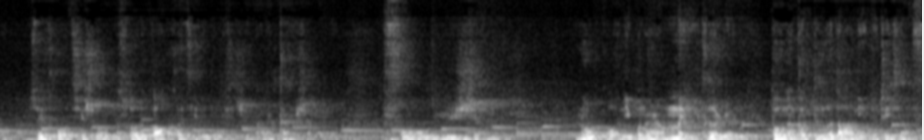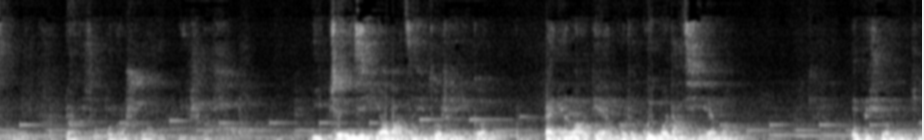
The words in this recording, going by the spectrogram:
啊，最后其实我们所有高科技的东西是拿来干什么的？服务于人。如果你不能让每个人都能够得到你的这项服务，那你就不能说你是好。你真心要把自己做成一个百年老店或者规模大企业吗？我必须要这么做。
